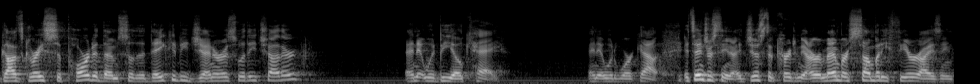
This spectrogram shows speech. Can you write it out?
God's grace supported them so that they could be generous with each other, and it would be okay. And it would work out. It's interesting. It just occurred to me. I remember somebody theorizing.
